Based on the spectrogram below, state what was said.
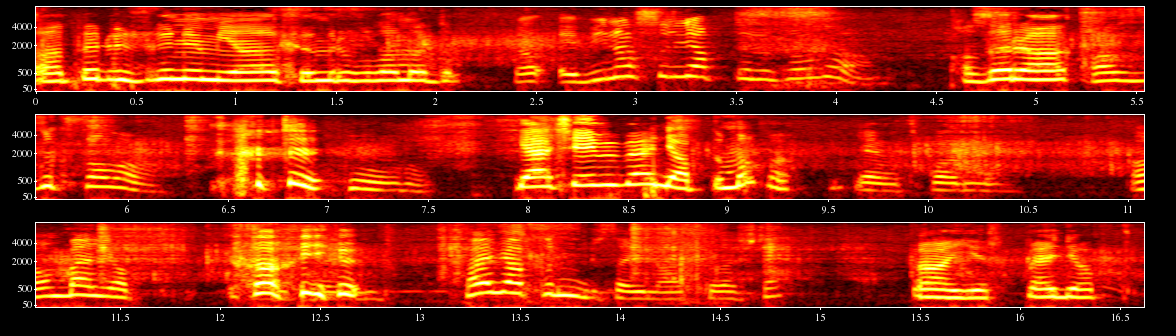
Alper üzgünüm ya, kömür bulamadım. Ya evi nasıl yaptınız oğlum? Kazarak. Kazdık sala. Gerçi evi ben yaptım ama. evet pardon. Ama ben yaptım. Hayır. Ben yaptım bir sayın arkadaşlar. Hayır, ben yaptım.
